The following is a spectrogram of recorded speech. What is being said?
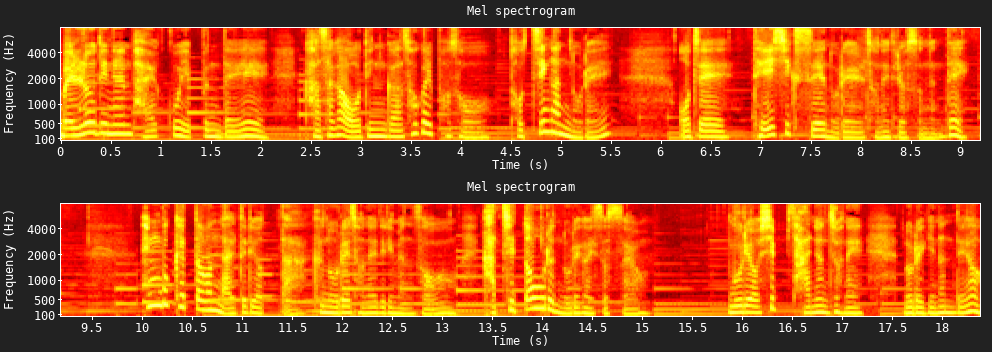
멜로디는 밝고 예쁜데 가사가 어딘가 서글퍼서 더 찡한 노래. 어제 데이식스의 노래를 전해드렸었는데 행복했던 날들이었다. 그 노래 전해드리면서 같이 떠오른 노래가 있었어요. 무려 14년 전의 노래긴 한데요.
